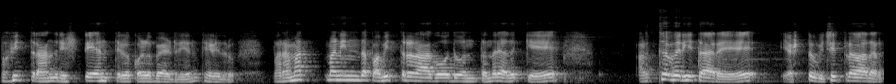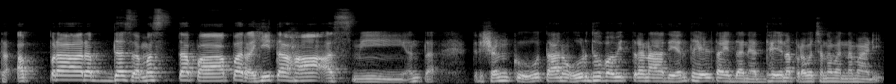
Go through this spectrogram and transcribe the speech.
ಪವಿತ್ರ ಅಂದ್ರೆ ಇಷ್ಟೇ ಅಂತ ತಿಳ್ಕೊಳ್ಬೇಡ್ರಿ ಅಂತ ಹೇಳಿದರು. ಪರಮಾತ್ಮನಿಂದ ಪವಿತ್ರರಾಗೋದು ಅಂತಂದರೆ ಅದಕ್ಕೆ ಅರ್ಥ ಬರೀತಾರೆ ಎಷ್ಟು ವಿಚಿತ್ರವಾದ ಅರ್ಥ. ಅಪ್ರಾರಬ್ಧ ಸಮಸ್ತ ಪಾಪ ರಹಿತ ಅಸ್ಮಿ ಅಂತ. ತ್ರಿಶಂಕು ತಾನು ಊರ್ಧ್ವ ಪವಿತ್ರನಾದೆ ಅಂತ ಹೇಳ್ತಾ ಇದ್ದಾನೆ ಅಧ್ಯಯನ ಪ್ರವಚನವನ್ನು ಮಾಡಿ.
